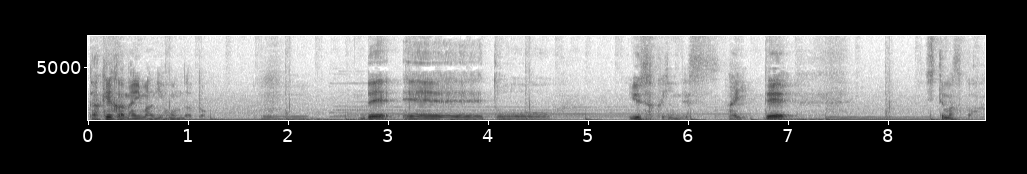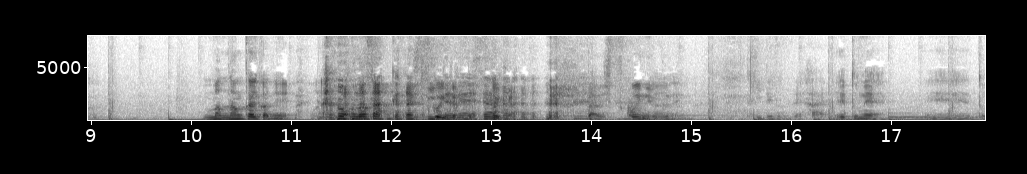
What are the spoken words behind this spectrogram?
だけかな今日本だと。でえっ、という作品です。はい。で知ってますか？まあ、何回かね、小野さんから聞いてね。しつこいからだから。しつこいのよくね聞いてるんで、はい。えっ、とねえっ、と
